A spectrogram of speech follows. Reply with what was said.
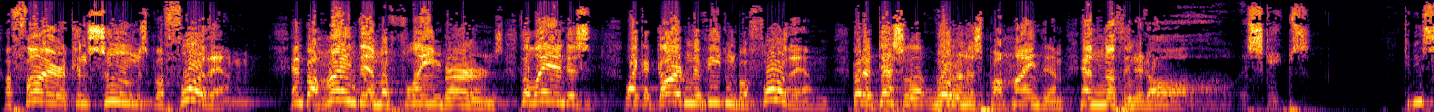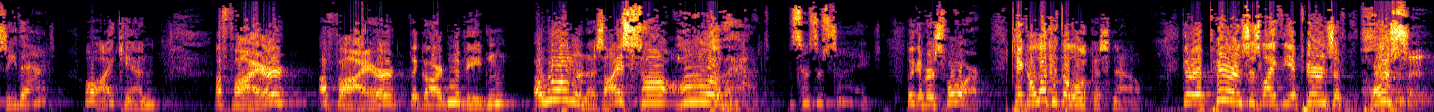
A fire consumes before them, and behind them a flame burns. The land is like a garden of Eden before them, but a desolate wilderness behind them, and nothing at all escapes. Can you see that? Oh, I can. A fire, a fire, the Garden of Eden, a wilderness. I saw all of that. The sense of sight. Look at verse 4. Take a look at the locusts now. Their appearance is like the appearance of horses.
